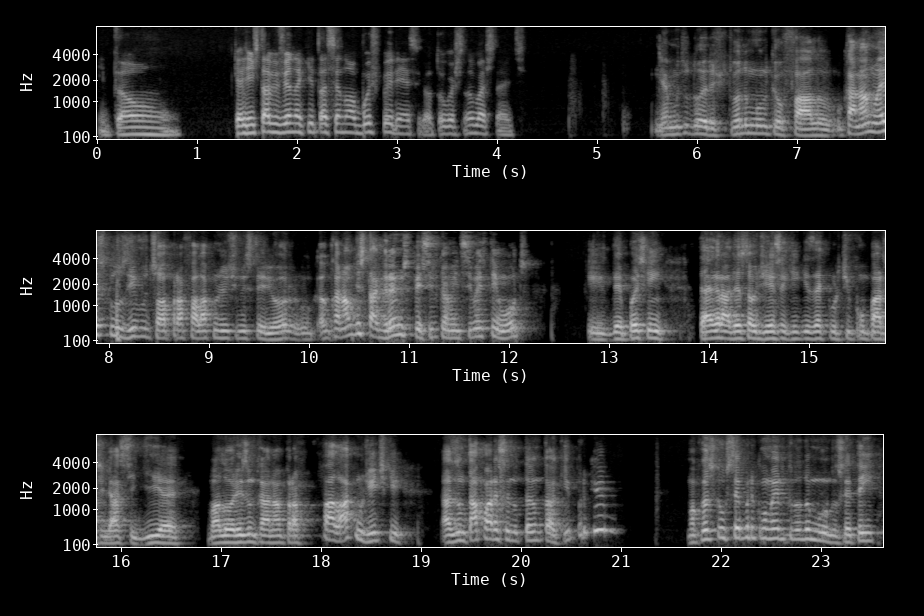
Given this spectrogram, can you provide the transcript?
Então, o que a gente está vivendo aqui está sendo uma boa experiência. Eu estou gostando bastante. É muito doido. Todo mundo que eu falo. O canal não é exclusivo só para falar com gente no exterior. O canal do Instagram, especificamente, sim, mas tem outros. E depois, quem até agradeço a audiência, quem quiser curtir, compartilhar, seguir, é, valoriza um canal para falar com gente que às vezes não está aparecendo tanto aqui, porque uma coisa que eu sempre comento com todo mundo: você tem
